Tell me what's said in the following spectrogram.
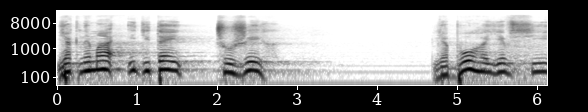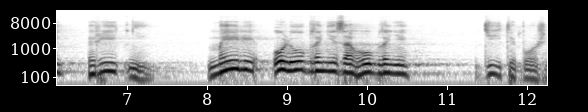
як нема і дітей чужих. Для Бога є всі рідні, милі, улюблені, загублені діти Божі.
